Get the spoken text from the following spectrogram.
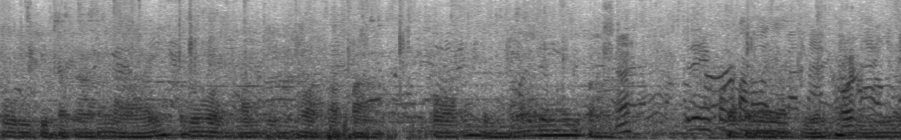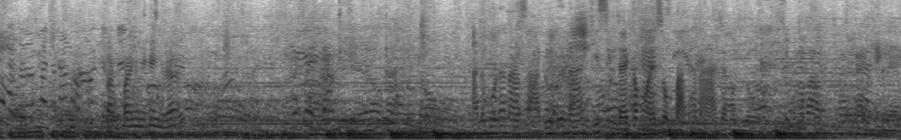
ผู้มีจิตศรัทธาทั้งหลายร่วมทำบุญทอดพระป่าของหนึ่งร้อยบาทฮะจะได้ปังปังๆเลยโอ้ยปังปังยังแห้งอยู่แล้วอนุโมทนาสาธุด้วยนะที่สิ่งใดก็ขอให้สมปรารถนาจากคุณโยมสุขภาพร่างกายแข็งแรง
